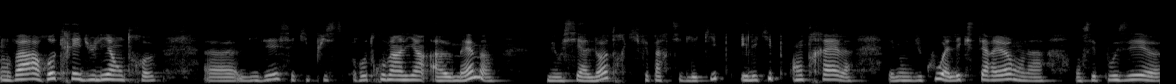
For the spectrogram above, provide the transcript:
on va recréer du lien entre eux. Euh, l'idée, c'est qu'ils puissent retrouver un lien à eux-mêmes, mais aussi à l'autre qui fait partie de l'équipe et l'équipe entre elles. Et donc du coup, à l'extérieur, on on s'est posé euh,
